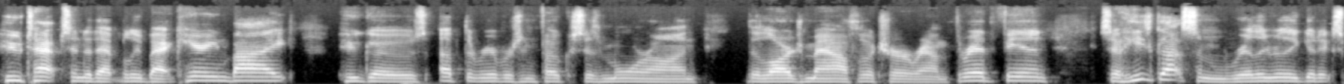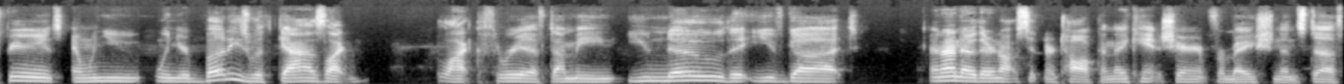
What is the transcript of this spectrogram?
who taps into that blueback herring bite, who goes up the rivers and focuses more on the largemouth, which are around threadfin. So he's got some really, really good experience. And when you when you're buddies with guys like like thrift, I mean, you know that you've got, and I know they're not sitting there talking, they can't share information and stuff,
